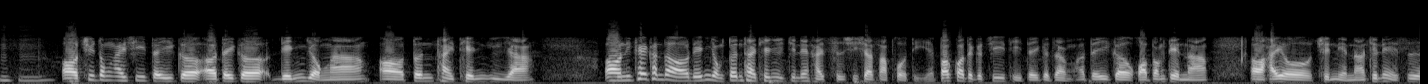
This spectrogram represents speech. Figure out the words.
嗯哼，哦、驱动 IC 的一个呃的一个联咏啊，哦、敦泰天域啊，哦，你可以看到哦联咏、敦泰、天域今天还持续下杀破底耶，包括这个机体的一个这样啊的一个华邦电呐、啊，还有群联呐、今天也是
